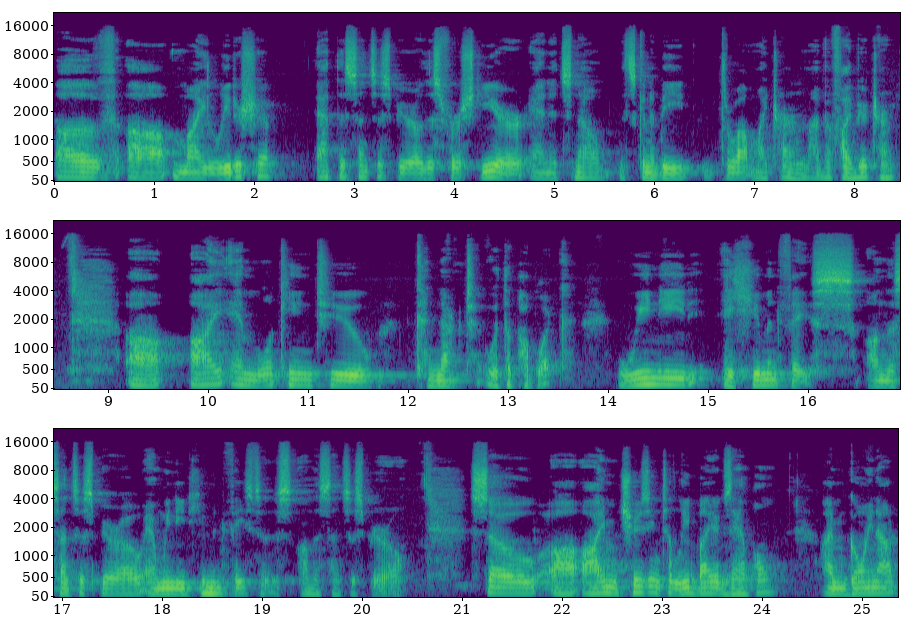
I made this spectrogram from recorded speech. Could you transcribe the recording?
of uh, my leadership at the Census Bureau this first year, and it's now it's going to be throughout my term. I have a five-year term. Uh, I am looking to connect with the public we need a human face on the Census Bureau, and we need human faces on the Census Bureau. So uh, I'm choosing to lead by example. I'm going out,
